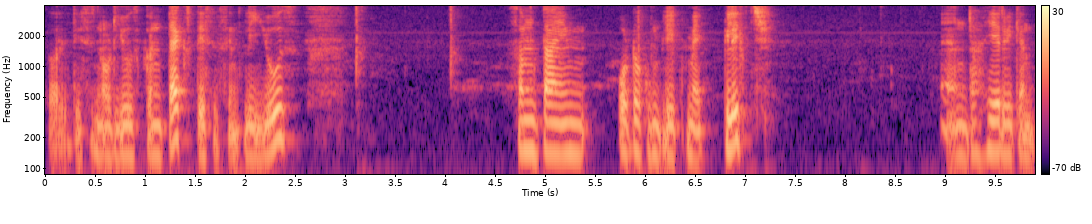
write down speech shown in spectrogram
sorry this is not use context. This is simply use sometime autocomplete may glitch. And here we can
